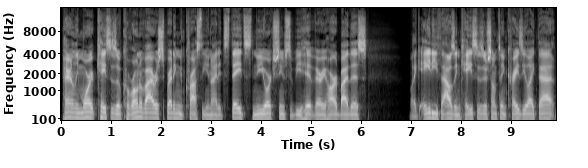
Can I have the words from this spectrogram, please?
apparently more cases of coronavirus spreading across the United States. New York seems to be hit very hard by this, like 80,000 cases or something crazy like that.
